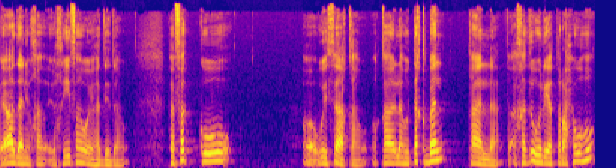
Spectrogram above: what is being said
أراد أن يخيفه ويهدده. ففكوا وثاقه وقال له تقبل؟ قال لا. فأخذوه ليطرحوه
